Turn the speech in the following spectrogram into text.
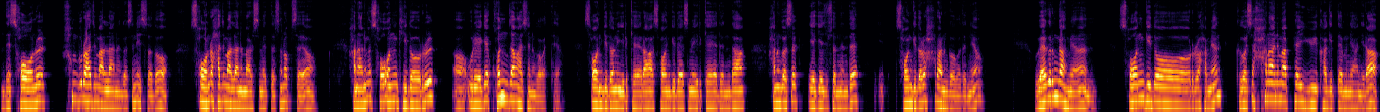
근데 소원을 함부로 하지 말라는 것은 있어도 소원을 하지 말라는 말씀의 뜻은 없어요. 하나님은 소원 기도를 어, 우리에게 권장하시는 것 같아요. 소원 기도는 이렇게 해라. 소원 기도했으면 이렇게 해야 된다. 하는 것을 얘기해 주셨는데 소원 기도를 하라는 거거든요. 왜 그런가 하면 소원 기도를 하면 그것이 하나님 앞에 유익하기 때문이 아니라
